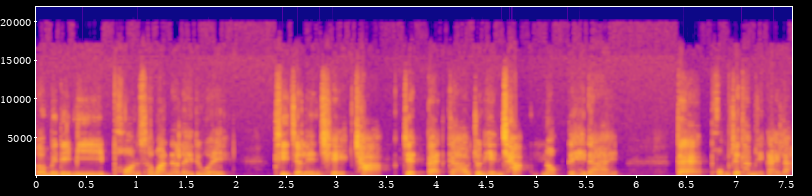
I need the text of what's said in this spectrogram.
ก็ไม่ได้มีพรสวรรค์อะไรด้วย ที่จะเล่นเชกฉาก 7 8 9 จนเห็นฉากน็อกได้ให้ได้ แต่ผมจะทำยังไงล่ะ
